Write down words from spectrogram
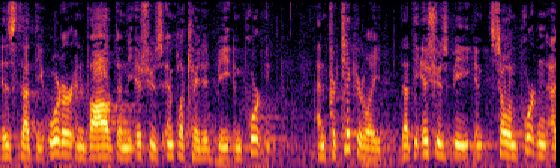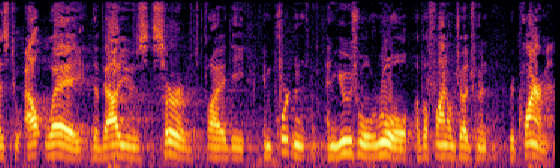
is that the order involved and the issues implicated be important, and particularly that the issues be so important as to outweigh the values served by the important and usual rule of a final judgment requirement.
